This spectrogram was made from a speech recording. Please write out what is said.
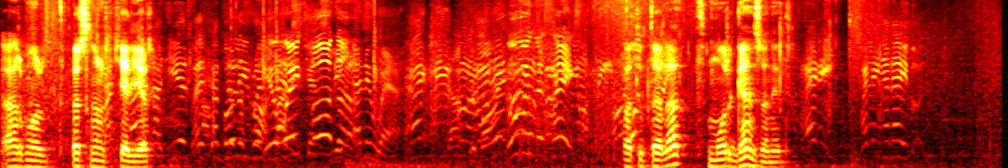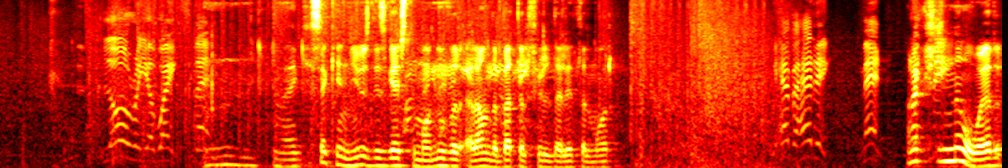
armored personal carrier, but with a lot more guns on it. I guess I can use these guys to maneuver around the battlefield a little more. We have a heading. Men. Or actually no, where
